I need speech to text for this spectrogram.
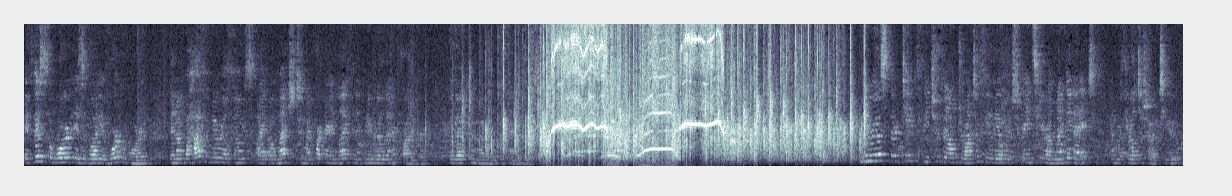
If this award is a Body of Work award, then on behalf of New Real Films, I owe much to my partner in life and at New Real, Leonard Farlinger, without whom I wouldn't be standing here. New Real's 13th feature film, Gerontophilia, which screens here on Monday night, and we're thrilled to show it to you,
